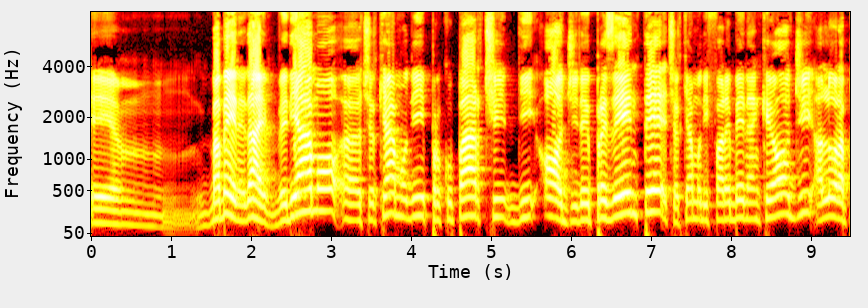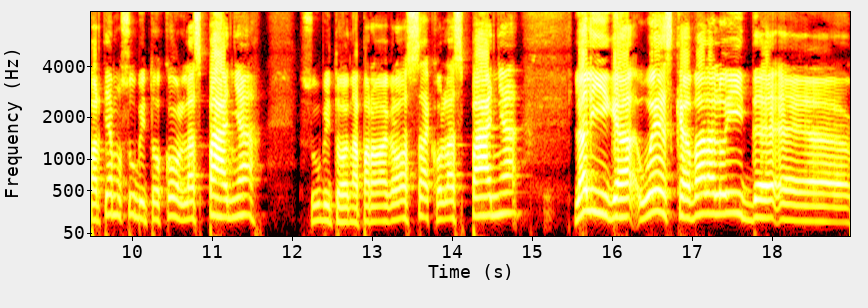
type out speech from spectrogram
e, um, va bene, dai, vediamo, eh, cerchiamo di preoccuparci di oggi, del presente, cerchiamo di fare bene anche oggi. Allora, partiamo subito con la Spagna, subito una parola grossa, con la Spagna. La Liga, Huesca, Valaloid, eh,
